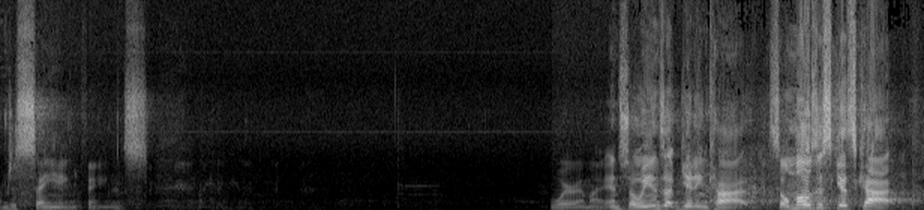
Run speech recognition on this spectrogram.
I'm just saying things. Where am I? And so he ends up getting caught. So Moses gets caught.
